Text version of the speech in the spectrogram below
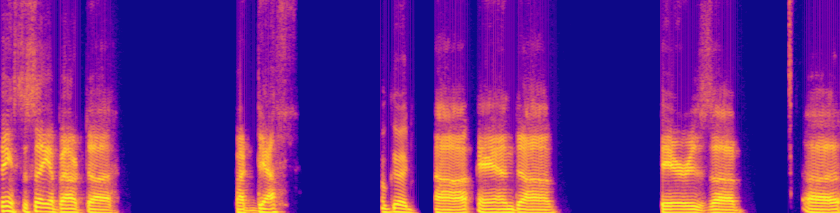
things to say about uh, about death, oh, good. uh, and uh, there is uh, uh,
